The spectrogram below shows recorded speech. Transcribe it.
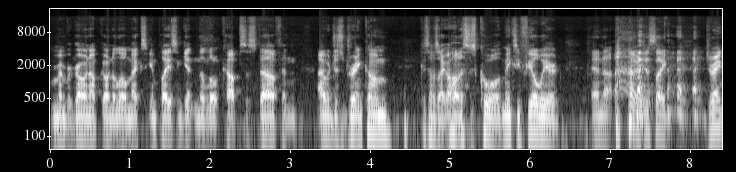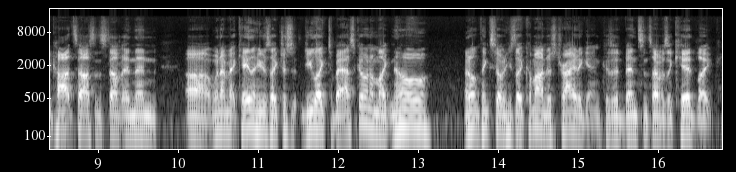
remember growing up going to a little Mexican place and getting the little cups of stuff, and I would just drink them because I was like, oh, this is cool. It makes you feel weird, and uh, I would just like drink hot sauce and stuff. And then uh, when I met Kalen, he was like, just do you like Tabasco? And I'm like, no. I don't think so. And he's like, come on, just try it again. Cause it'd been since I was a kid, like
